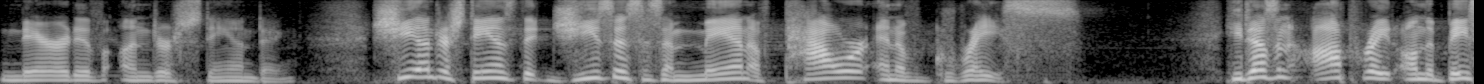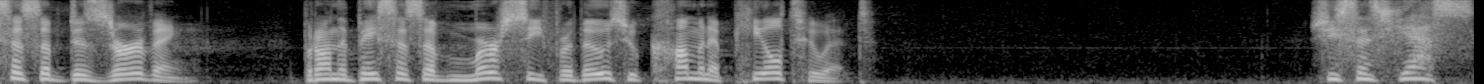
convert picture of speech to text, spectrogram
narrative understanding. She understands that Jesus is a man of power and of grace. He doesn't operate on the basis of deserving, but on the basis of mercy for those who come and appeal to it. She says, Yes,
